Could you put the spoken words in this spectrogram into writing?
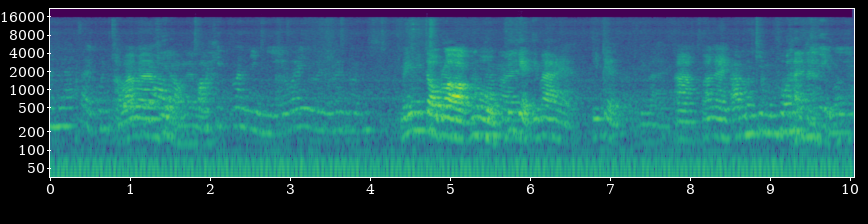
มันแล้วแต่คนคิดเอาว่ามาเขาคิดมันอย่างนี้เว้ยมันมันมันไม่มีจบหรอกโอ้โหขี้เกียจอธิบายอะขี้เกียจอธิบายอะว่าไง อะมึงกินมึงพูดอะไรนะ อย่างนี้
